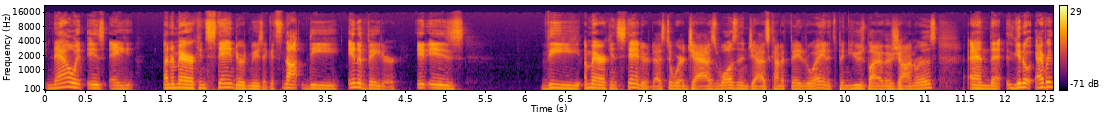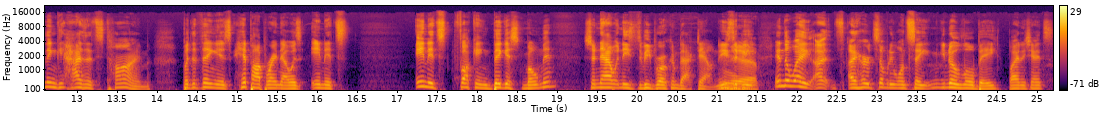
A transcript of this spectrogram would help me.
now it is a an American standard music. It's not the innovator. It is the American standard as to where jazz was and jazz kind of faded away and it's been used by other genres and that you know everything has its time. But the thing is hip hop right now is in its in its fucking biggest moment. So now it needs to be broken back down. It needs to be in the way I I heard somebody once say, you know Lil B by any chance?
